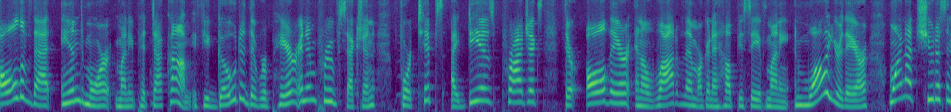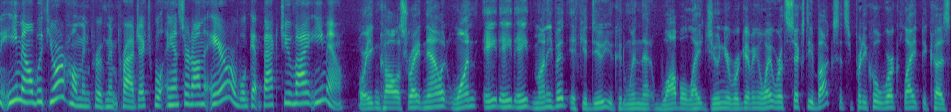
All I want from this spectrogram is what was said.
all of that and more at moneypit.com. If you go to the repair and improve section for tips, ideas, projects, they're all there, and a lot of them are going to help you save money. And while you're there, why not shoot us an email with your home improvement project? We'll answer it on the air or we'll get back to you via email. Or you can call us right now at 1 888 Money Pit. If you do, you could win that Wobble Light Junior we're giving away worth 60 bucks. It's a pretty cool work light because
